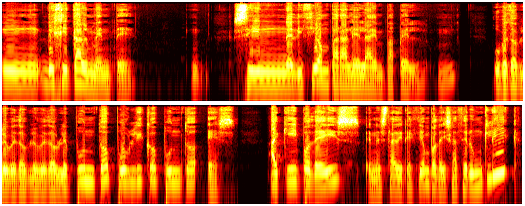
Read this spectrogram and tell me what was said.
mm, digitalmente, sin edición paralela en papel. www.publico.es. Aquí podéis, en esta dirección podéis hacer un clic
